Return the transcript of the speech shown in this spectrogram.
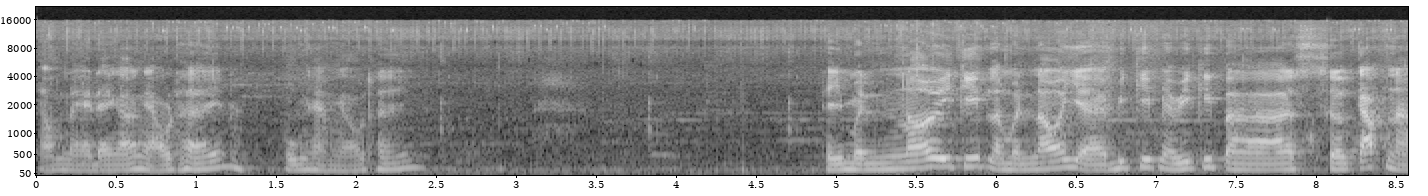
Ông này đang ở ngạo thế quân hàm ngạo thế. Thì mình nói kiếp là mình nói về bí kíp này bí kíp uh, sơ cấp nè.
